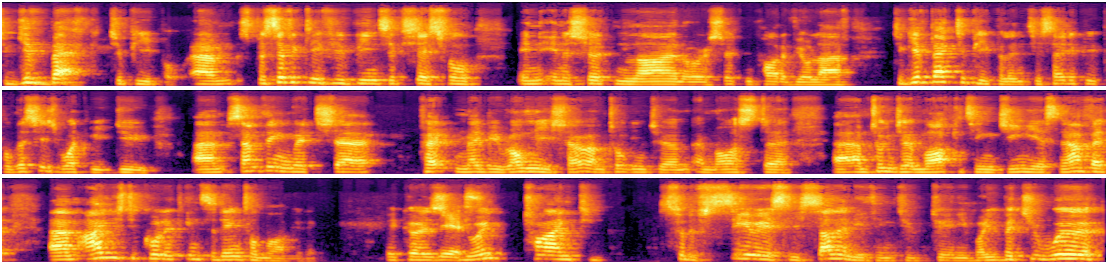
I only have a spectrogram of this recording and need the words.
to give back to people, um, specifically if you've been successful in, in a certain line or a certain part of your life, to give back to people and to say to people, this is what we do. Um, something which uh, maybe wrongly so, I'm talking to a, a master, uh, I'm talking to a marketing genius now, but um, I used to call it incidental marketing because yes. you weren't trying to sort of seriously sell anything to, to anybody, but you were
